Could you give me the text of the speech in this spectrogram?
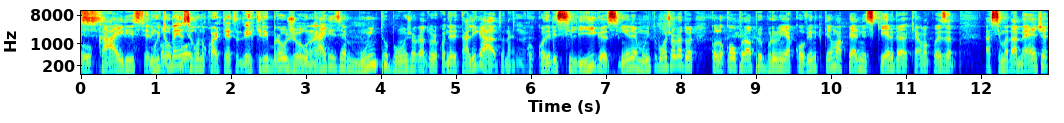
o Kairis. Ele muito colocou... bem o segundo quarteto, equilibrou o jogo, o né? O Kairis é muito bom jogador, quando ele tá ligado, né? É. Quando ele se liga, assim, ele é muito bom jogador. Colocou o próprio Bruno Iacovino, que tem uma perna esquerda, que é uma coisa acima da média.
